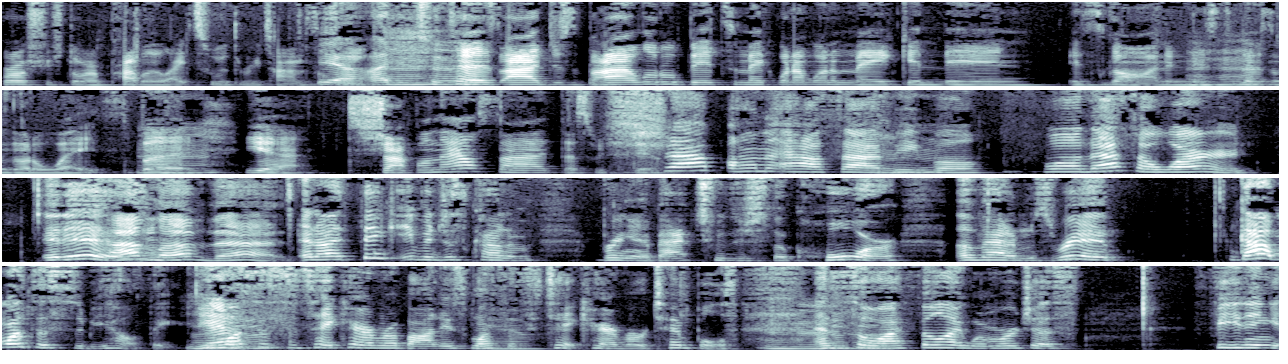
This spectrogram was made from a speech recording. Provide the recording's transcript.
grocery store probably like two or three times a Yeah, week. I do too. Because I just buy a little bit to make what I'm going to make, and then it's gone, and Mm-hmm. it doesn't go to waste. But yeah, shop on the outside. That's what you do. Shop on the outside, people. Well, that's a word. It is. I love that. And I think even just kind of bringing it back to just the core of Adam's rib, God wants us to be healthy. He wants us to take care of our bodies, wants us to take care of our temples. Mm-hmm. And so mm-hmm. I feel like when we're just feeding,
